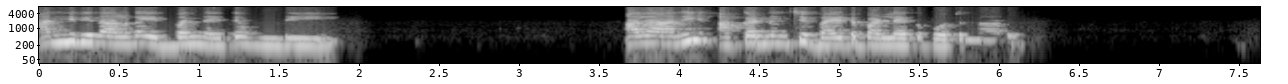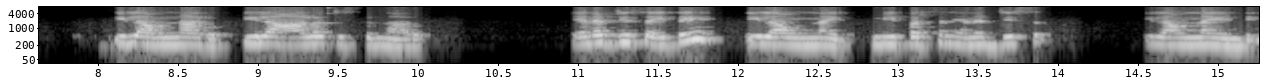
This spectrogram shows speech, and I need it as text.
అన్ని విధాలుగా ఇబ్బంది అయితే ఉంది. అలా అని అక్కడి నుంచి బయటపడలేకపోతున్నారు. ఇలా ఉన్నారు ఇలా ఆలోచిస్తున్నారు. ఎనర్జీస్ అయితే ఇలా ఉన్నాయి. మీ పర్సన్ ఎనర్జీస్ ఇలా ఉన్నాయండి.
